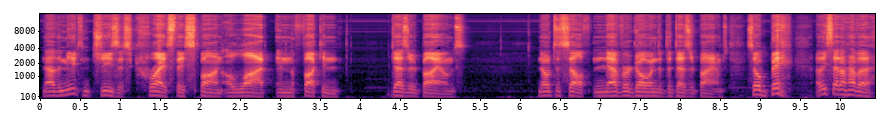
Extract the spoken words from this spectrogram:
Now the mutant, Jesus Christ, they spawn a lot in the fucking desert biomes. Note to self, never go into the desert biomes. So big, at least I don't have a,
